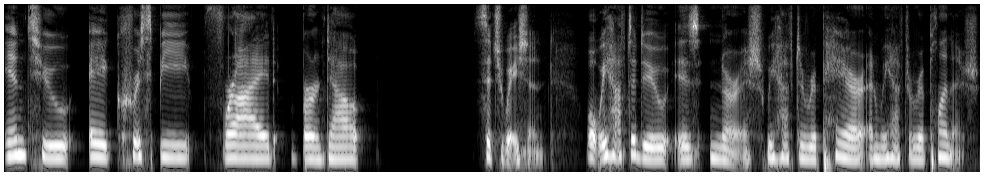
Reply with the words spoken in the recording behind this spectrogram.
into a crispy, fried, burnt out situation. What we have to do is nourish, we have to repair, and we have to replenish.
